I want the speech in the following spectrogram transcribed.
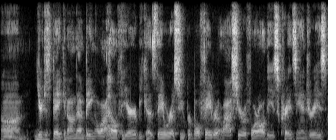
Um, you're just banking on them being a lot healthier because they were a Super Bowl favorite last year before all these crazy injuries.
